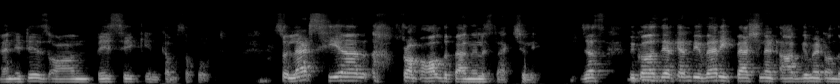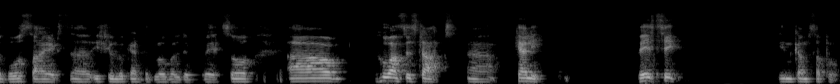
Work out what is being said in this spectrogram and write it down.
and it is on basic income support. So let's hear from all the panelists actually just because mm-hmm. there can be very passionate argument on the both sides uh, if you look at the global debate. So um, who wants to start? Uh, Kelly, basic income support,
